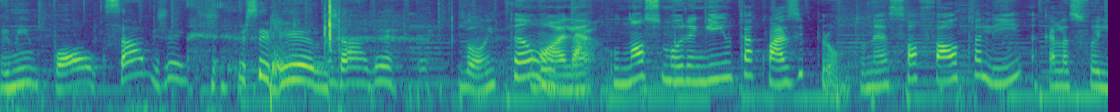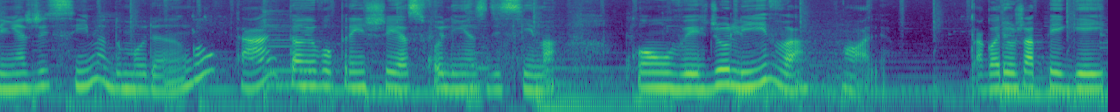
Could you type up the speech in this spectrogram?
Eu me empolgo, sabe, gente? Perceberam, tá, né? Bom, então, olha, o nosso moranguinho tá quase pronto, né? Só falta ali aquelas folhinhas de cima do morango, tá? Então, eu vou preencher as folhinhas de cima com o verde oliva, olha. Agora eu já peguei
